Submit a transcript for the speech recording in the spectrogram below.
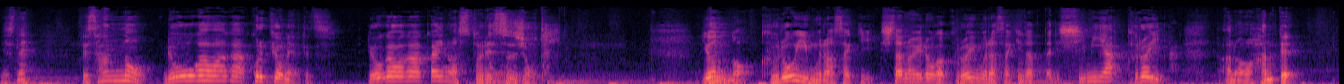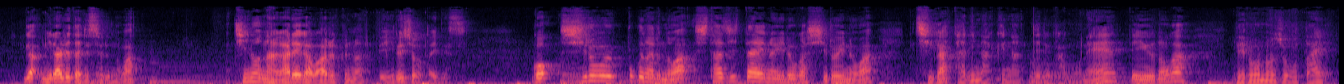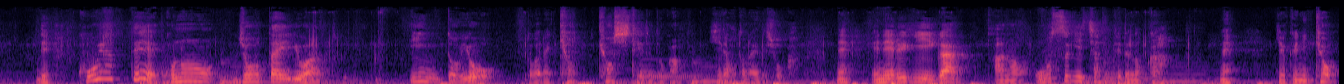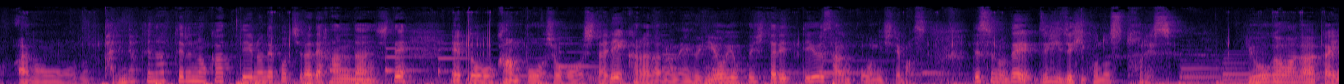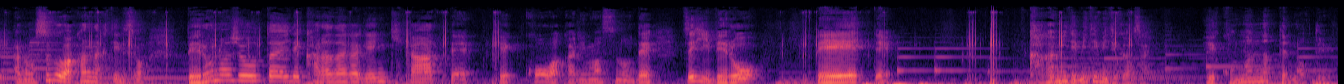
ですね。で3の両側がこれ今日のやったやつ両側が赤いのはストレス状態。4の黒い紫下の色が黒い紫だったりシミや黒いあの斑点が見られたりするのは血の流れが悪くなっている状態です。5白っぽくなるのは下自体の色が白いのは血が足りなくなってるかもねっていうのがベロの状態。でこうやってこの状態要は陰と陽とかね虚してるとか聞いたことないでしょうか、ね、エネルギーがあの多すぎちゃってるのか、ね、逆に今日、あの足りなくなってるのかっていうのでこちらで判断して、えっと、漢方を処方したり体の巡りを良くしたりっていう参考にしてます。ですのでぜひぜひこのストレス両側が赤いあのすぐ分かんなくていいですよ。ベロの状態で体が元気かって結構分かりますのでぜひベロベーって鏡で見てみてください。えこんなになってるの？っていう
